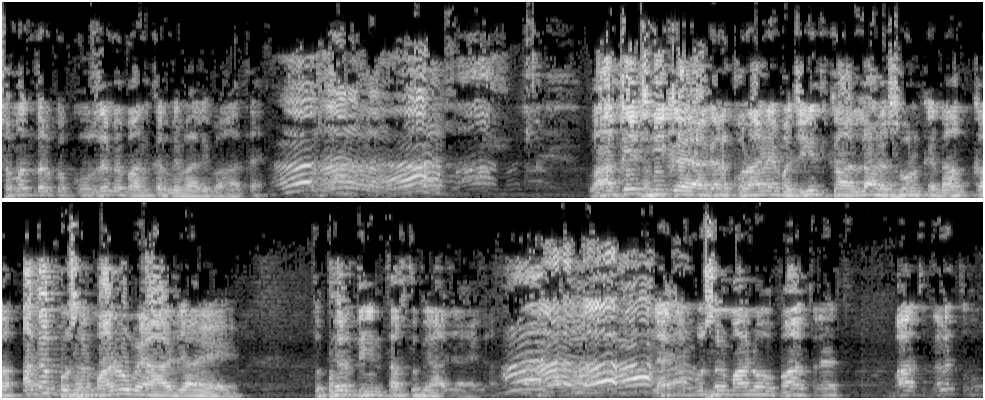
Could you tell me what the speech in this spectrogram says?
سمندر کو کوزے میں بند کرنے والی بات ہے۔ واقعی ٹھیک ہے۔ اگر قرآن مجید کا اللہ رسول کے نام کا ادب مسلمانوں میں آ جائے تو پھر دین تخت میں آ جائے گا۔ لیکن مسلمانوں بات بات غلط ہو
